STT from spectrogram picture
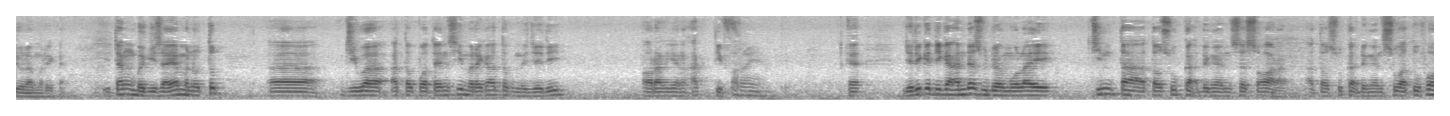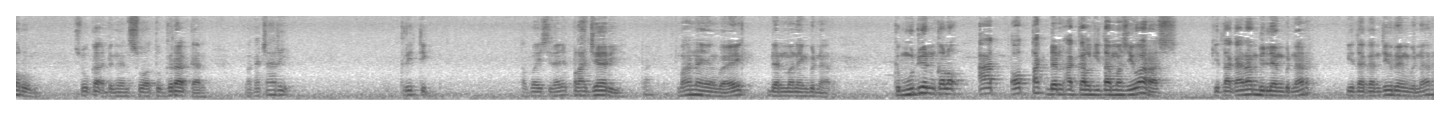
idola mereka. Itu yang bagi saya menutup eh, jiwa atau potensi mereka untuk menjadi orang yang aktif. orang yang Ya. Jadi ketika Anda sudah mulai cinta atau suka dengan seseorang atau suka dengan suatu forum, suka dengan suatu gerakan, maka cari kritik. Apa istilahnya? pelajari. Mana yang baik dan mana yang benar. Kemudian kalau otak dan akal kita masih waras, kita akan ambil yang benar, kita akan tiru yang benar,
